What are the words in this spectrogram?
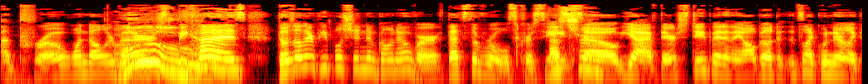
a pro one dollar betters Ooh. because those other people shouldn't have gone over. That's the rules, Chrissy. That's true. So yeah, if they're stupid and they all build it, it's like when they're like,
